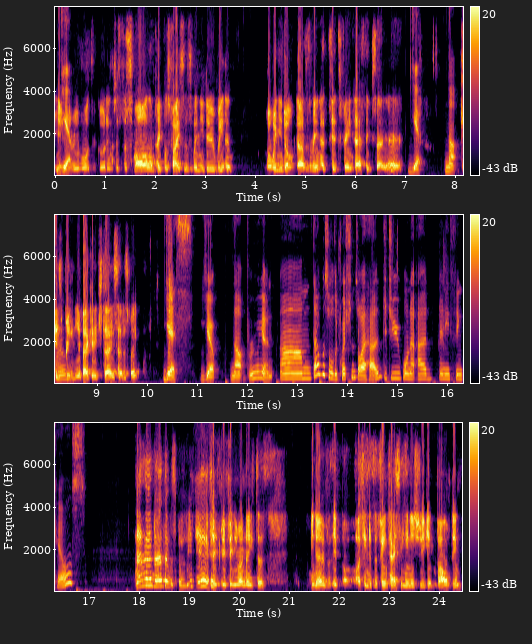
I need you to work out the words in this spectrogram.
Yeah, Yeah. the rewards are good, and just the smile on people's faces when you do win, and or when your dog does win, it's it's fantastic. So yeah, Yeah. No, keeps brilliant. bringing you back each day, so to speak. Yes. Yep. Not brilliant. Um, that was all the questions I had. Did you want to add anything else? No, no, that was about it. Yeah, if, if, if anyone needs to, you know, if, if, I think it's a fantastic industry to get involved in.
